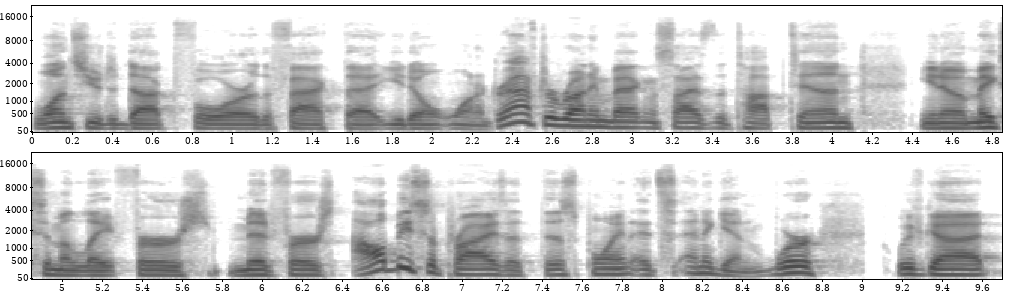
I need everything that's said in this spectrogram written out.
once you deduct for the fact that you don't want to draft a running back in the size of the top ten, you know, it makes him a late first, mid first. I'll be surprised at this point. It's and again we're we've got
